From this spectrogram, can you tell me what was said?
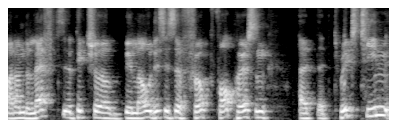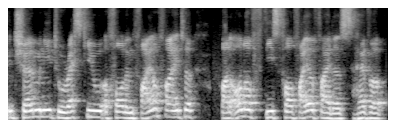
But on the left uh, picture below, this is a four-person RIT team in Germany to rescue a fallen firefighter. But all of these four firefighters have a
